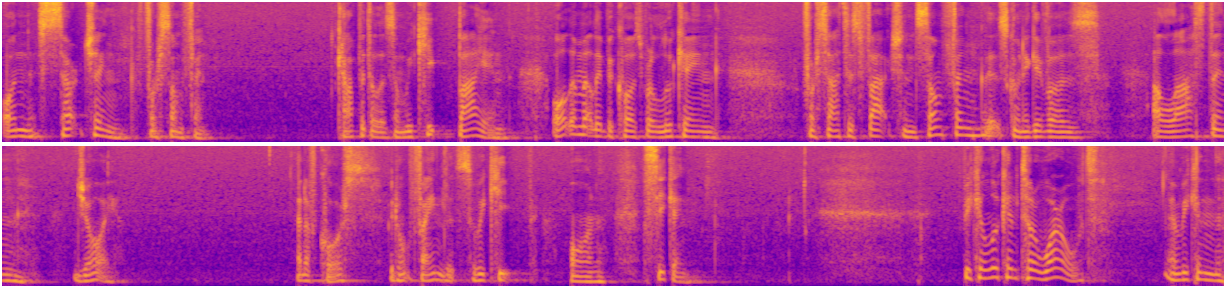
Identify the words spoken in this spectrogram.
on searching for something. Capitalism, we keep buying, ultimately because we're looking for satisfaction, something that's going to give us a lasting joy. And of course, we don't find it, so we keep on seeking. We can look into our world and we can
